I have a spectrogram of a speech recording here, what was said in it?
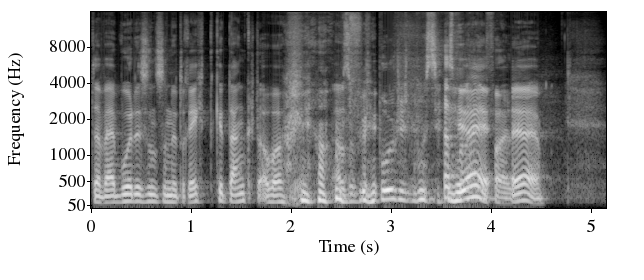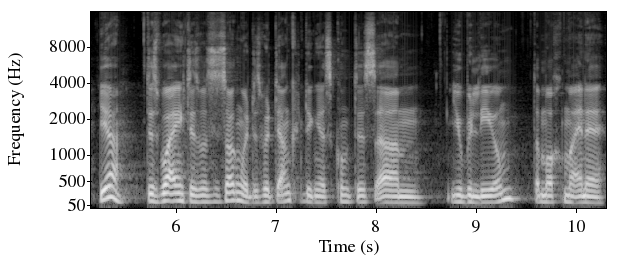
Dabei wurde es uns noch nicht recht gedankt, aber ja, Also viel Bullshit muss erst mal ja, ja, einfallen. ja, ja. ja, das war eigentlich das, was ich sagen wollte. Das wollte ich ankündigen. Es kommt das ähm, Jubiläum. Da machen wir eine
